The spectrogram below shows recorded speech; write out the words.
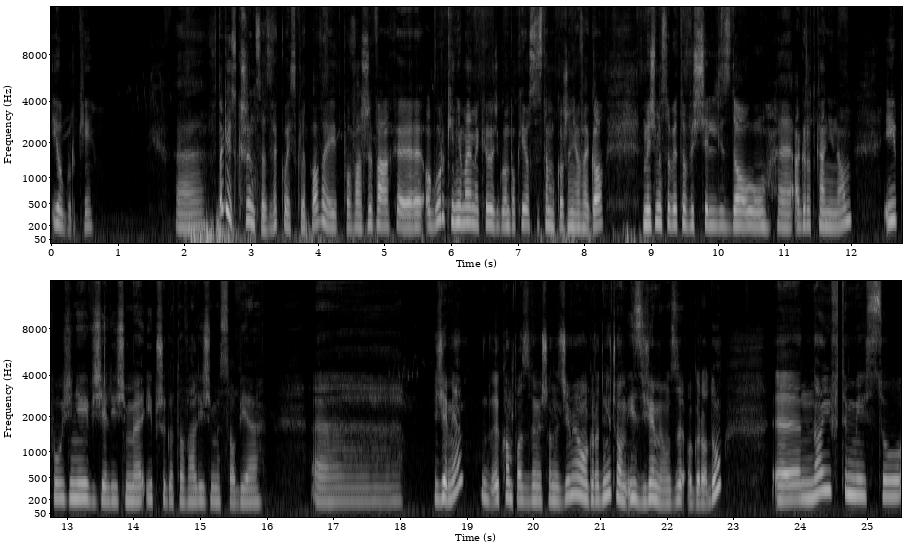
i ogórki. E, W takiej skrzynce zwykłej, sklepowej, po warzywach, e, ogórki nie mają jakiegoś głębokiego systemu korzeniowego. Myśmy sobie to wyścielili z dołu e, agrotkaniną i później wzięliśmy i przygotowaliśmy sobie ziemię, kompost wymieszany z ziemią ogrodniczą i z ziemią z ogrodu. No i w tym miejscu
